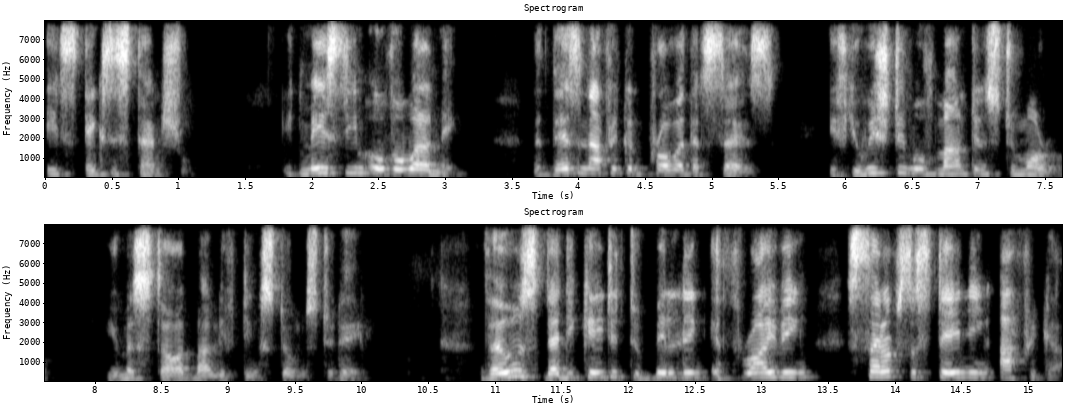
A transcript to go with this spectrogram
it's existential. It may seem overwhelming that there's an African proverb that says, if you wish to move mountains tomorrow, you must start by lifting stones today. Those dedicated to building a thriving, self-sustaining Africa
